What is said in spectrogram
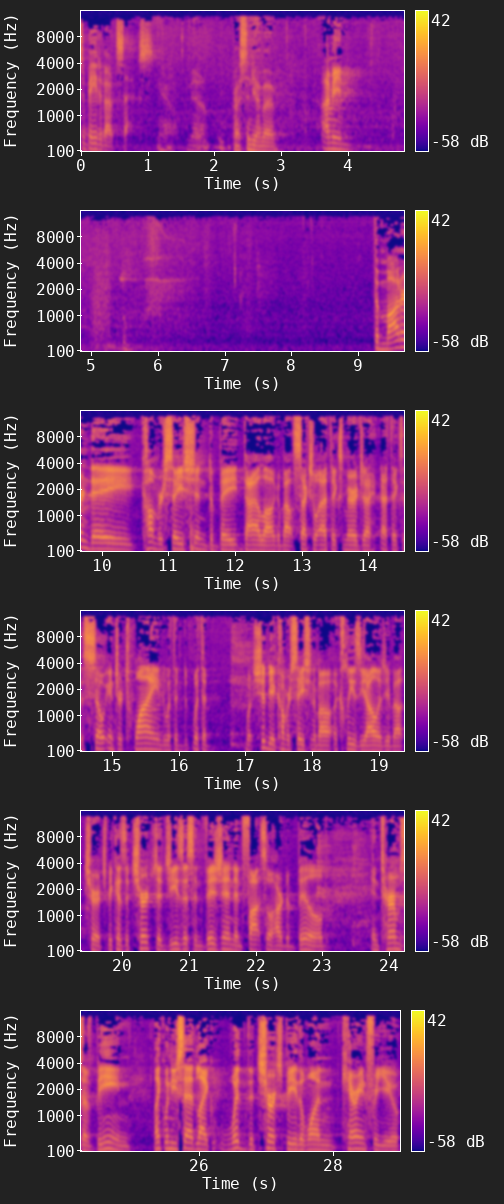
debate about sex. Yeah. Preston, do you have a? I mean, the modern day conversation, debate, dialogue about sexual ethics, marriage ethics is so intertwined with a, with a, what should be a conversation about ecclesiology, about church, because the church that Jesus envisioned and fought so hard to build in terms of being, like when you said, like, would the church be the one caring for you?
